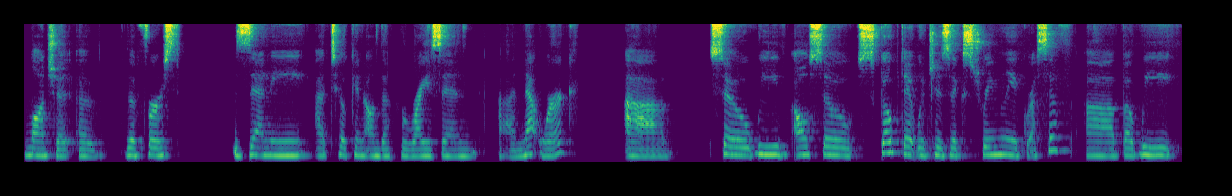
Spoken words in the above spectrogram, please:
launch a, a, the first Zenny uh, token on the Horizen uh, network. Uh, so we've also scoped it, which is extremely aggressive, uh, but we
